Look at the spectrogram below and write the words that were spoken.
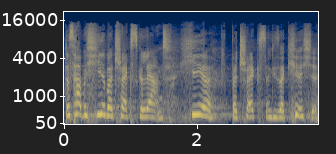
das habe ich hier bei Tracks gelernt. Hier bei Tracks in dieser Kirche.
